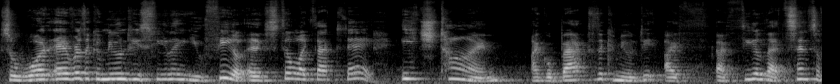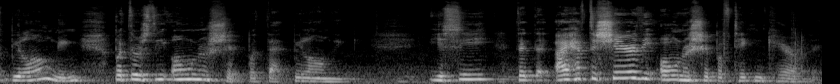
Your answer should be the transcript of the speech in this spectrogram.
So whatever the community is feeling, you feel, and it's still like that today. Each time I go back to the community, I, I feel that sense of belonging, but there's the ownership with that belonging. You see, that, that I have to share the ownership of taking care of it.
